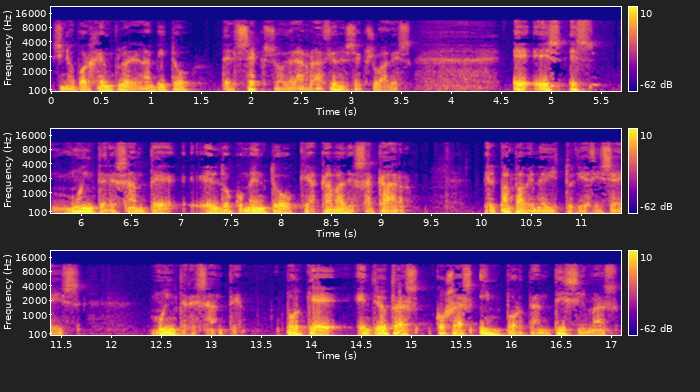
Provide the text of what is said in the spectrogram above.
sino por ejemplo en el ámbito del sexo, de las relaciones sexuales. E, es, es muy interesante el documento que acaba de sacar el Papa Benedicto XVI muy interesante, porque, entre otras cosas importantísimas,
